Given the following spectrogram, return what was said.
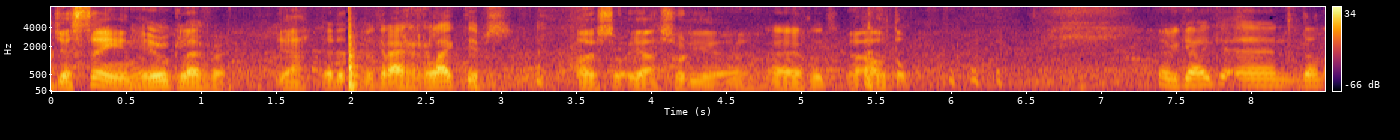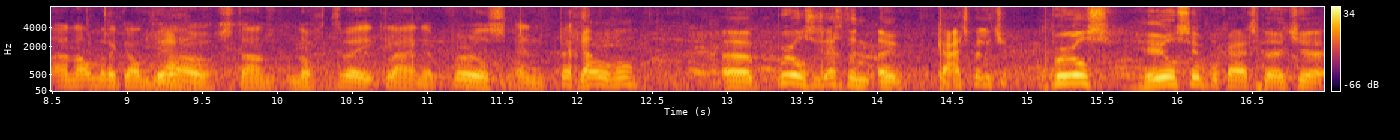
Just saying. Heel clever. Ja, we krijgen gelijk tips. oh, so- ja sorry. eh Heel goed. ja, oh, top. Even kijken. En dan aan de andere kant bij Ja. jou staan nog twee kleine Pearls en Pechvogel. Eh, Pearls is echt een, een kaartspelletje. Pearls, heel simpel kaartspelletje.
